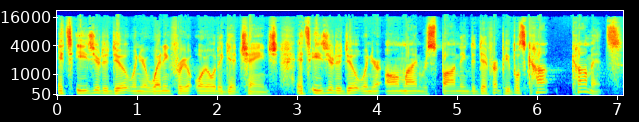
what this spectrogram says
It's easier to do it when you're waiting for your oil to get changed. It's easier to do it when you're online responding to different people's com- comments.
